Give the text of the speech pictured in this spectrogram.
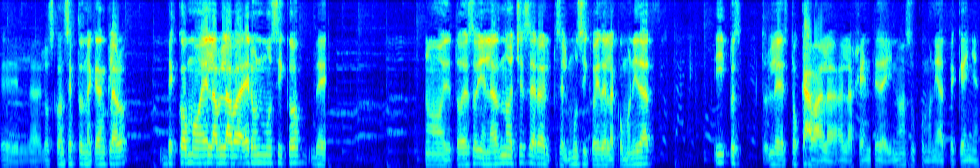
eh, los conceptos me quedan claros. De cómo él hablaba, era un músico de, no, de todo eso, y en las noches era el, pues, el músico ahí de la comunidad. Y pues les tocaba a la, a la, gente de ahí, ¿no? A su comunidad pequeña.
